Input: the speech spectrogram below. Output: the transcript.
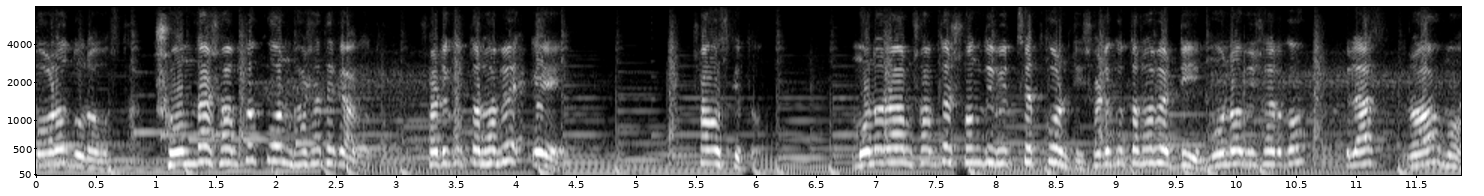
বড় দুরবস্থা। সন্ধ্যা শব্দ কোন ভাষা থেকে আগত? সঠিক উত্তর হবে এ। সংস্কৃত। মনোরম শব্দের সন্ধি বিচ্ছেদ কোনটি? সঠিক উত্তর হবে ডি মনো বিসর্গ প্লাস র, ম।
